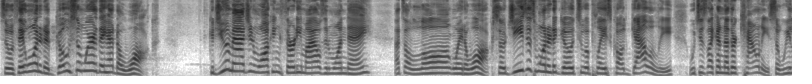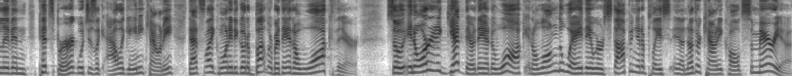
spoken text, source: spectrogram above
So, if they wanted to go somewhere, they had to walk. Could you imagine walking 30 miles in one day? That's a long way to walk. So Jesus wanted to go to a place called Galilee, which is like another county. So we live in Pittsburgh, which is like Allegheny County. That's like wanting to go to Butler, but they had to walk there. So in order to get there, they had to walk, and along the way, they were stopping at a place in another county called Samaria.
